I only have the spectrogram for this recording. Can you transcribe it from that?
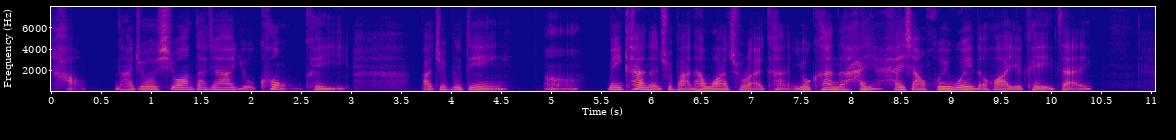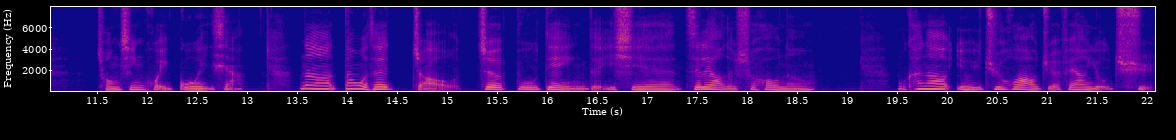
好。那就希望大家有空可以把这部电影啊没看的去把它挖出来看，有看的还还想回味的话，也可以再重新回锅一下。那当我在找这部电影的一些资料的时候呢，我看到有一句话，我觉得非常有趣。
